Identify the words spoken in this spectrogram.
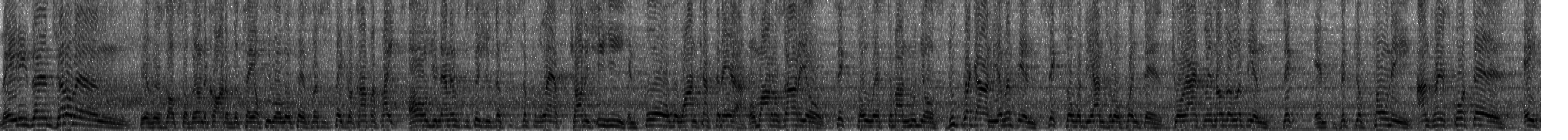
Ladies and gentlemen, here are the results of the undercard of the Teofimo Lopez versus Pedro Campa fight. All unanimous decisions except for the last. Charlie Sheehy in 4 over Juan Castaneda. Omar Rosario, 6 over Esteban Munoz. Duke Ragan, the Olympian, 6 over D'Angelo Fuentes. Troy Isley, another Olympian, 6 in Victor Toney. Andres Cortes, 8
